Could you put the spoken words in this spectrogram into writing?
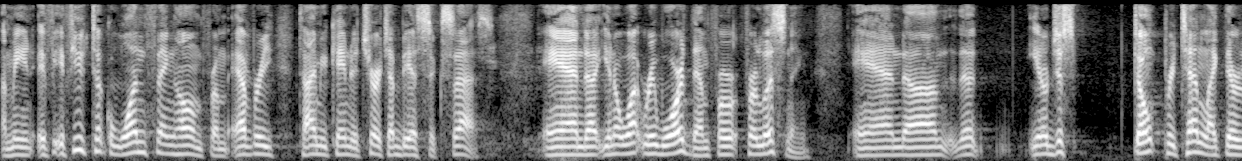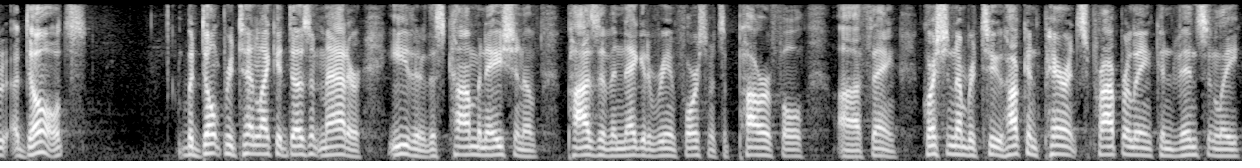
I mean, if, if you took one thing home from every time you came to church, that'd be a success. And uh, you know what? Reward them for, for listening. And um, that, you know, just don't pretend like they're adults, but don't pretend like it doesn't matter either. This combination of positive and negative reinforcement is a powerful uh, thing. Question number two How can parents properly and convincingly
